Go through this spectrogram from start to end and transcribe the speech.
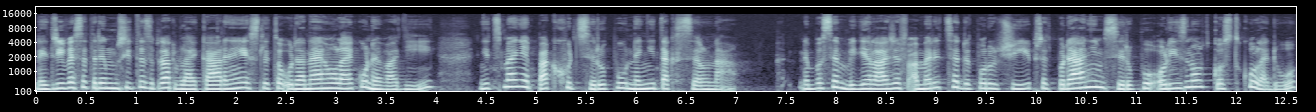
Nejdříve se tedy musíte zeptat v lékárně, jestli to u daného léku nevadí, nicméně pak chuť sirupu není tak silná. nebo jsem viděla, že v Americe doporučují před podáním syrupu olíznout kostku ledu,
